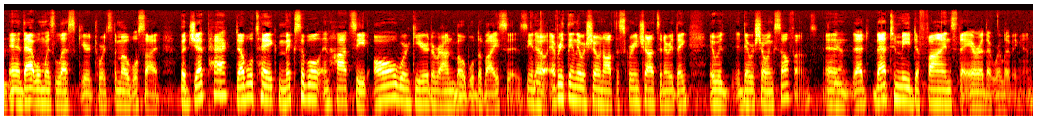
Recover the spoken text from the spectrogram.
Mm-hmm. And that one was less geared towards the mobile side. But Jetpack, Double Take, Mixable, and Hot Seat all were geared around mobile devices. You know, everything they were showing off, the screenshots and everything, it would they were showing cell phones, and that that to me defines the era that we're living in.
